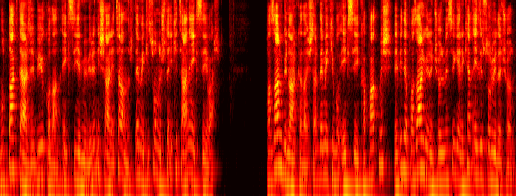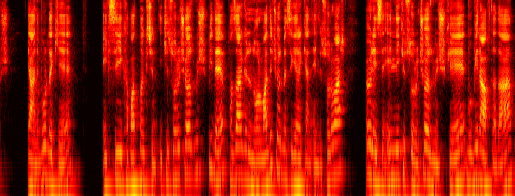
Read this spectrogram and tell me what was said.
mutlak derece büyük olan eksi 21'in işareti alınır. Demek ki sonuçta iki tane eksiği var. Pazar günü arkadaşlar demek ki bu eksiği kapatmış ve bir de pazar günü çözmesi gereken 50 soruyu da çözmüş. Yani buradaki eksiği kapatmak için 2 soru çözmüş. Bir de pazar günü normalde çözmesi gereken 50 soru var. Öyleyse 52 soru çözmüş ki bu bir haftada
